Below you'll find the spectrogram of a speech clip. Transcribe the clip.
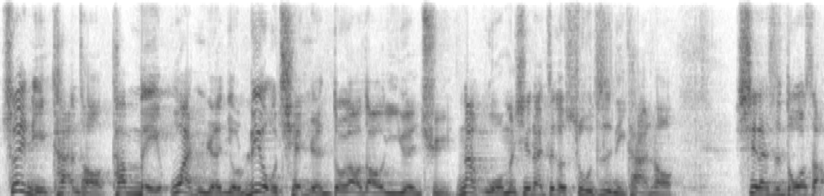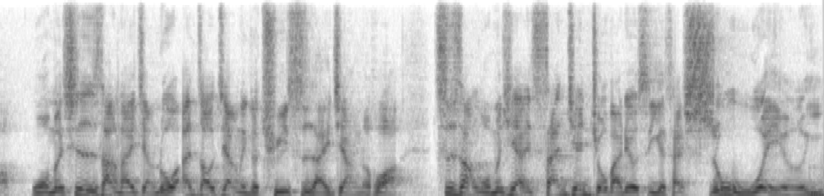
所以你看哈，他每万人有六千人都要到医院去。那我们现在这个数字，你看哦，现在是多少？我们事实上来讲，如果按照这样的一个趋势来讲的话，事实上我们现在三千九百六十一个才十五位而已。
